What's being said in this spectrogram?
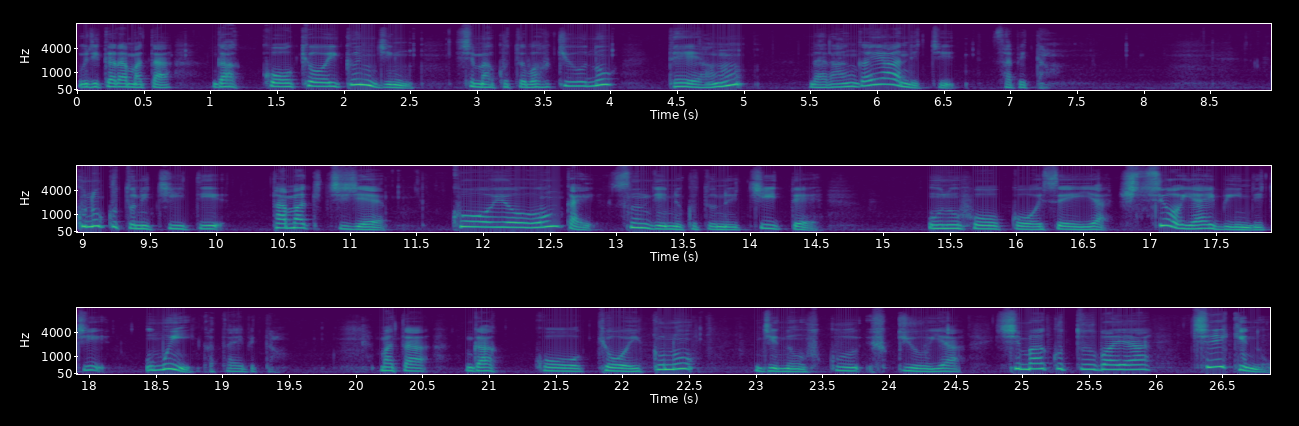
売りからまた学校教育人島言葉普及の提案ならんがやんりちさびたん。このことについて玉吉知事公用音階住んでいることについてうぬ方向性や必要やいびんりちうむいかたいびたん。また学校教育の字の普及や島言葉や地域の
